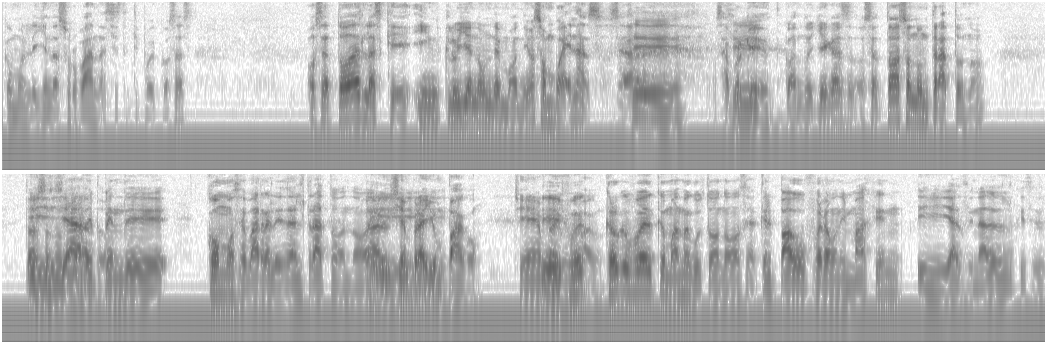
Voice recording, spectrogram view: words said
como leyendas urbanas y este tipo de cosas. O sea, todas las que incluyen a un demonio son buenas, o sea, o sea, porque cuando llegas, o sea, todas son un trato, ¿no? Todas son un ya depende cómo se va a realizar el trato, ¿no? y siempre hay un pago. Siempre Creo que fue el que más me gustó, ¿no? O sea, que el pago fuera una imagen y al final que se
